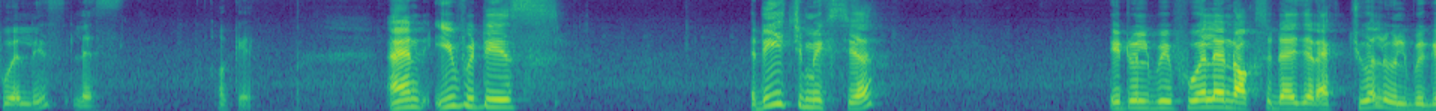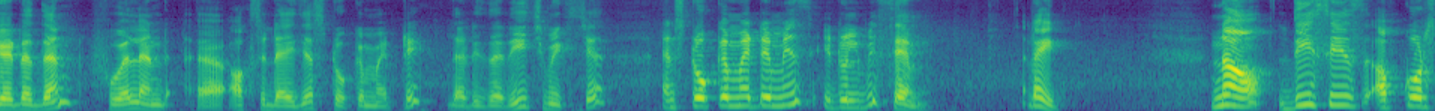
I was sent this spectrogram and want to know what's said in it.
fuel is less. Okay. And if it is rich mixture it will be fuel and oxidizer actual will be greater than fuel and uh, oxidizer stoichiometric that is a rich mixture and stoichiometry means it will be same right. Now, this is of course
